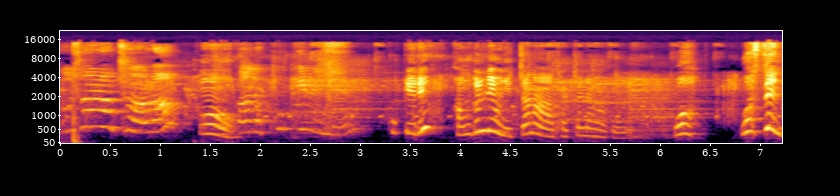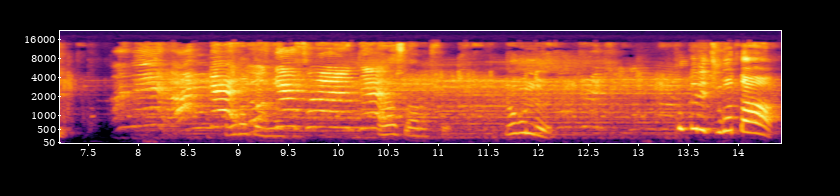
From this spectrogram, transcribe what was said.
그 사람처럼? 어. 나는 코끼리네. 코끼리? 강글리온 있잖아, 달타냥하고. 와, 와, 센! 안 갈게, 안 돼. 알았어, 알았어. 여러분들, 코끼리 죽었다!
